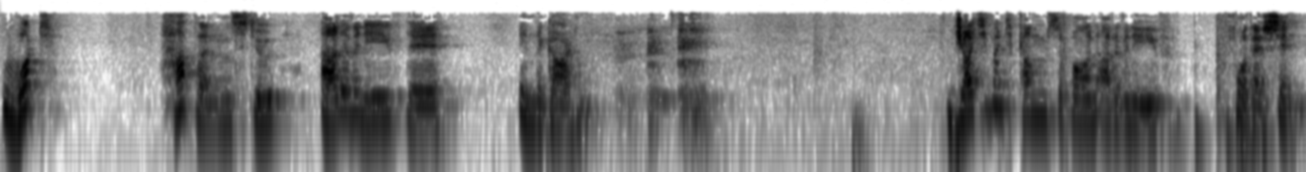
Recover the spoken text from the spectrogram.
what happens to Adam and Eve there in the garden. Judgment comes upon Adam and Eve for their sin.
